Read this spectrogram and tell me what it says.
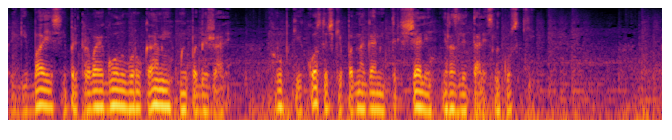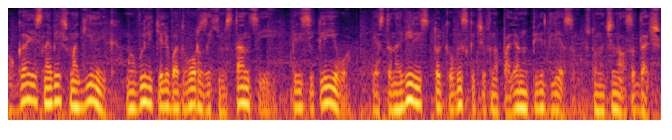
Пригибаясь и прикрывая голову руками, мы побежали. Хрупкие косточки под ногами трещали и разлетались на куски. Ругаясь на весь могильник, мы вылетели во двор за химстанцией, пересекли его и остановились, только выскочив на поляну перед лесом, что начинался дальше.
